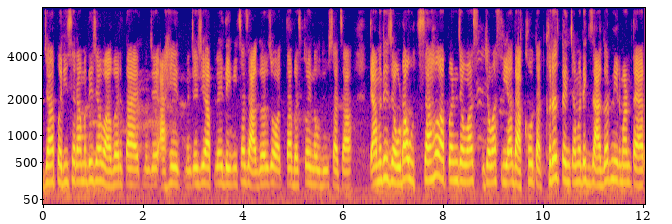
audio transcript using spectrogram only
ज्या परिसरामध्ये ज्या वावरत आहेत म्हणजे आहेत म्हणजे जे आपले देवीचा जागर जो आत्ता बसतोय नऊ दिवसाचा त्यामध्ये जेवढा उत्साह आपण जेव्हा जेव्हा स्त्रिया दाखवतात खरंच त्यांच्यामध्ये एक जागर निर्माण तयार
